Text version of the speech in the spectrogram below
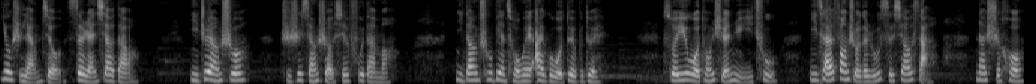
又是良久，涩然笑道：“你这样说，只是想少些负担吗？”你当初便从未爱过我，对不对？所以我同玄女一处，你才放手的如此潇洒。那时候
